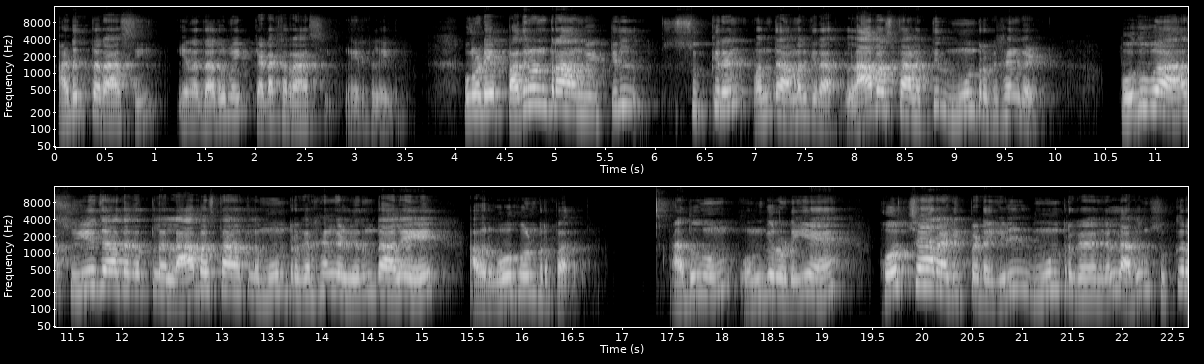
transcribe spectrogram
அடுத்த ராசி எனது அருமை கடக ராசி நேர்களே. உங்களுடைய பதினொன்றாம் வீட்டில் சுக்கிரன் வந்து அமர்கிறார். லாபஸ்தானத்தில் மூன்று கிரகங்கள். பொதுவாக சுயஜாதகத்தில் லாபஸ்தானத்தில் மூன்று கிரகங்கள் இருந்தாலே அவர் ஓஹோன்னு இருப்பார். அதுவும் உங்களுடைய கோச்சார் அடிப்படையில் மூன்று கிரகங்கள் அதுவும் சுக்கர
